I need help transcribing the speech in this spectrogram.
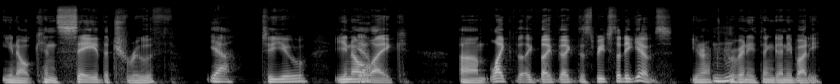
you know can say the truth Yeah. To you. You know, Yeah. like um like like like like the speech that he gives. You don't have to Mhm. prove anything to anybody.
